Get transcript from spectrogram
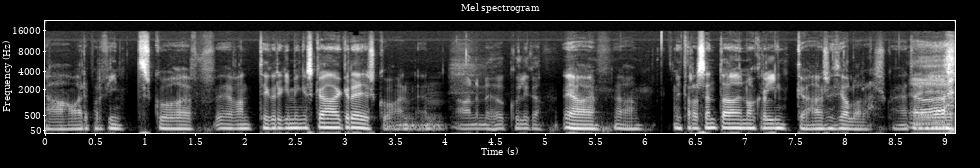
já, hann væri bara fínt sko, ef, ef hann tekur ekki mikið skada greið sko, en, en Mm, hann er með höggu líka. Já, já ég þarf að senda það nokkra linka að þessum þjálfara sko. þetta Já. er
